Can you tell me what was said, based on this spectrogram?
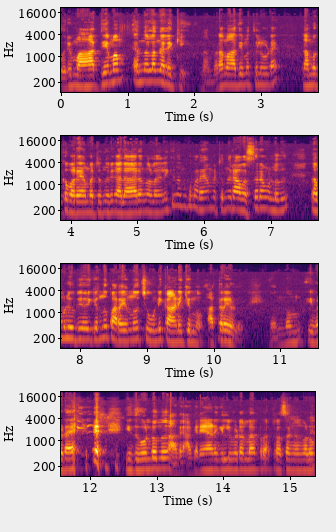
ഒരു മാധ്യമം എന്നുള്ള നിലയ്ക്ക് നമ്മുടെ മാധ്യമത്തിലൂടെ നമുക്ക് പറയാൻ പറ്റുന്ന ഒരു കലാകാരൻ എന്നുള്ള നിലയ്ക്ക് നമുക്ക് പറയാൻ പറ്റുന്ന ഒരു അവസരമുള്ളത് നമ്മൾ ഉപയോഗിക്കുന്നു പറയുന്നു ചൂണ്ടിക്കാണിക്കുന്നു. അത്രയേ ഉള്ളൂ. ഇതൊന്നും ഇവിടെ ഇതുകൊണ്ടൊന്നും അതെ അങ്ങനെയാണെങ്കിൽ ഇവിടെയുള്ള പ്ര- പ്രസംഗങ്ങളും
